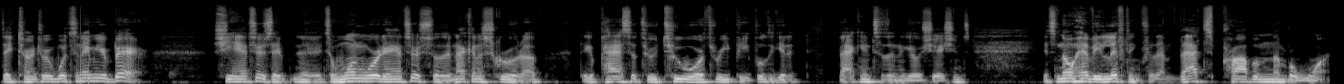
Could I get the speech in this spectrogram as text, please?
They turn to her, What's the name of your bear? She answers. They, it's a one word answer, so they're not going to screw it up. They can pass it through two or three people to get it back into the negotiations. It's no heavy lifting for them. That's problem number one.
